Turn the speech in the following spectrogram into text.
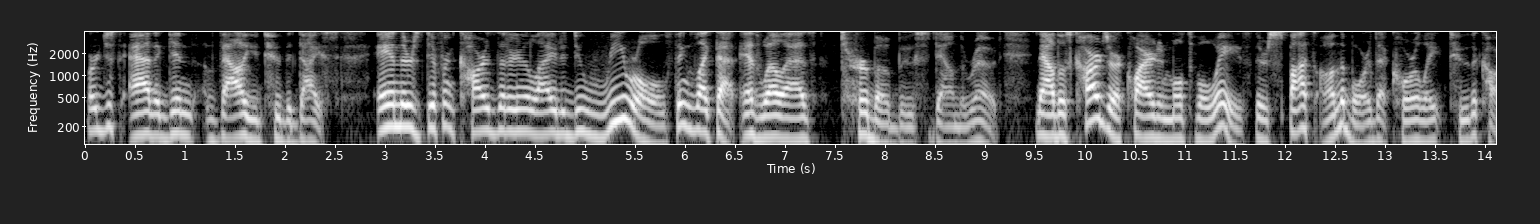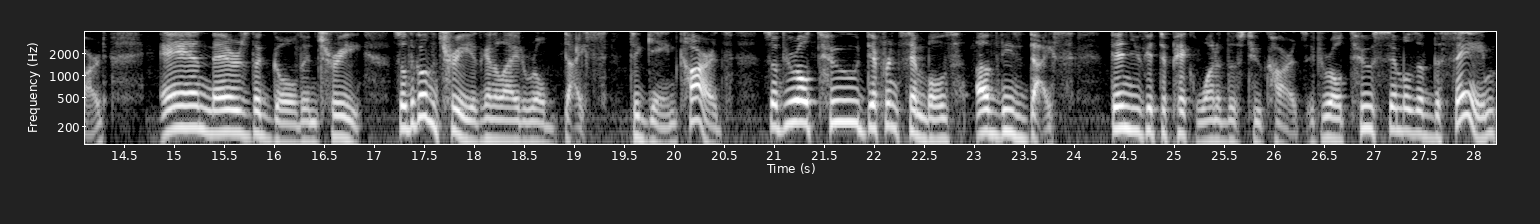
or just add again value to the dice. And there's different cards that are going to allow you to do re-rolls, things like that, as well as turbo boosts down the road. Now, those cards are acquired in multiple ways. There's spots on the board that correlate to the card, and there's the golden tree. So the golden tree is going to allow you to roll dice to gain cards. So if you roll two different symbols of these dice, then you get to pick one of those two cards. If you roll two symbols of the same,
